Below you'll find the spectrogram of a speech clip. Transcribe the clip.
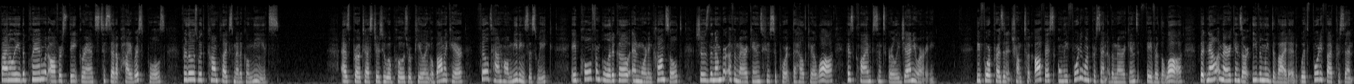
Finally, the plan would offer state grants to set up high risk pools for those with complex medical needs. As protesters who oppose repealing Obamacare fill town hall meetings this week, a poll from Politico and Morning Consult shows the number of Americans who support the healthcare law has climbed since early January. Before President Trump took office, only 41% of Americans favored the law, but now Americans are evenly divided, with 45%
